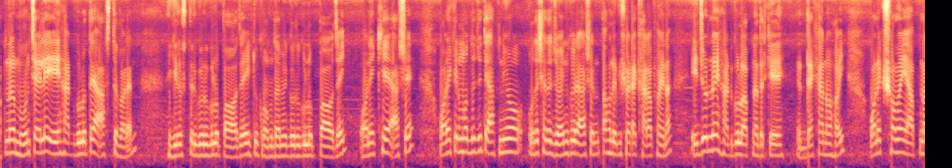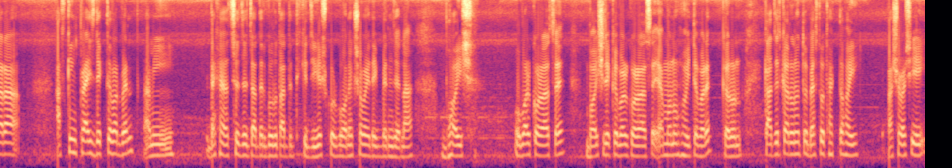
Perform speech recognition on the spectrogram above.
আপনার মন চাইলে এই হাটগুলোতে আসতে পারেন। গৃহস্থের গরুগুলো পাওয়া যায়, একটু কম দামি গরুগুলো পাওয়া যায়। অনেকে আসে, অনেকের মধ্যে যদি আপনিও ওদের সাথে জয়েন করে আসেন, তাহলে বিষয়টা খারাপ হয় না। এই জন্যই হাটগুলো আপনাদেরকে দেখানো হয়। অনেক সময় আপনারা আস্কিং প্রাইস দেখতে পারবেন। আমি দেখা যাচ্ছে যে যাদের গরু তাদের থেকে জিজ্ঞেস করব, অনেক সময় দেখবেন যে না, ভয়েস ওভার করা আছে, ভয়েস রেকভার করা আছে, এমনও হইতে পারে। কারণ কাজের কারণে তো ব্যস্ত থাকতে হয়। পাশাপাশি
